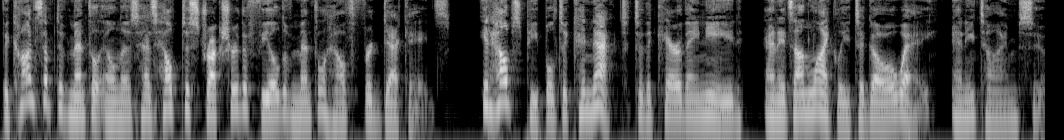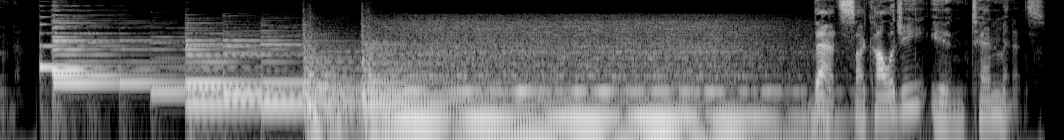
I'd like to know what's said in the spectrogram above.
the concept of mental illness has helped to structure the field of mental health for decades. It helps people to connect to the care they need, and it's unlikely to go away anytime soon. That's Psychology in 10 Minutes.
